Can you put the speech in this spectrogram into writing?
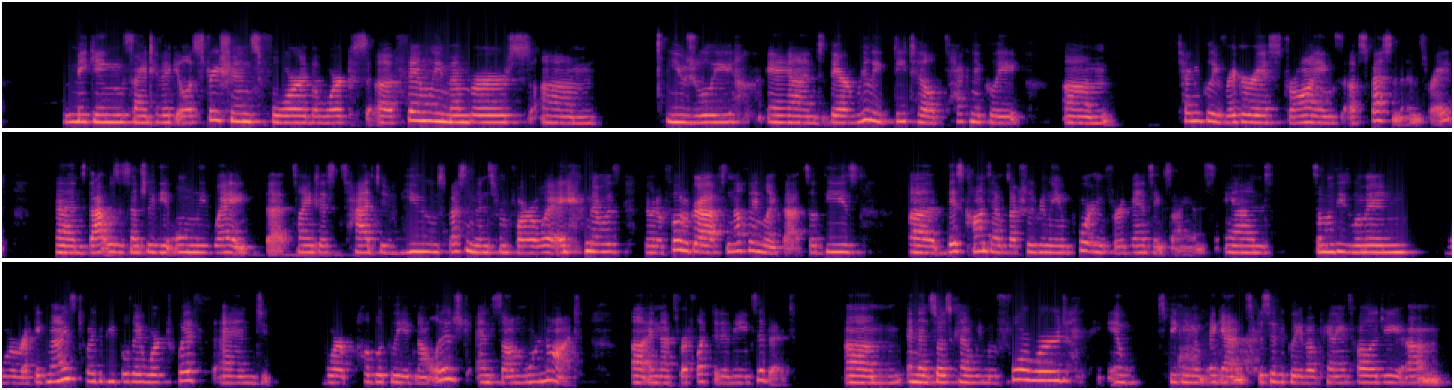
making scientific illustrations for the works of family members, um, usually, and they're really detailed, technically, um, technically rigorous drawings of specimens, right? And that was essentially the only way that scientists had to view specimens from far away. there was there were no photographs, nothing like that. So these uh, this content was actually really important for advancing science. And some of these women were recognized by the people they worked with and were publicly acknowledged, and some were not. Uh, and that's reflected in the exhibit. Um, and then, so as kind of we move forward, and speaking again specifically about paleontology, um,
